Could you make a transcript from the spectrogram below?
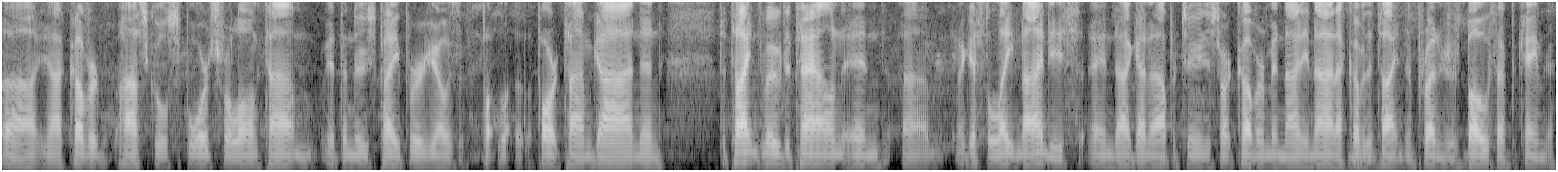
Uh, you know, I covered high school sports for a long time at the newspaper. You know, as a, a part-time guy, and then the Titans moved to town in um, I guess the late '90s, and I got an opportunity to start covering them in '99. I covered the Titans and Predators both. I became the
